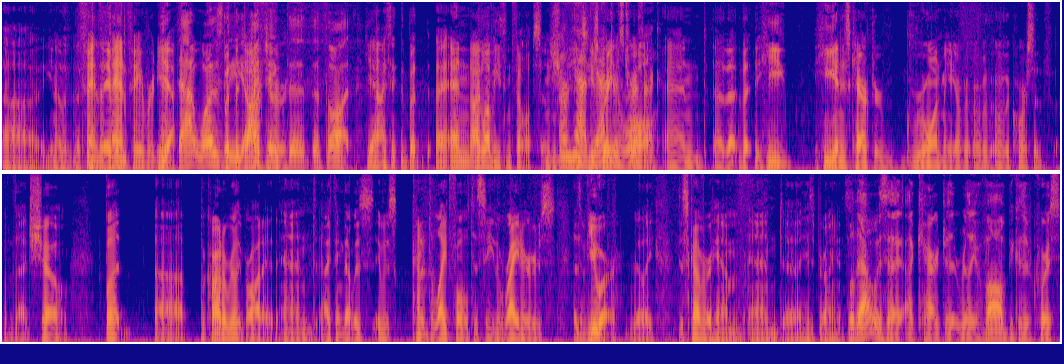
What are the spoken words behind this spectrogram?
Uh, you know the, the fan, Fan- the favorite. fan favorite, yeah. That was But the, the I doctor- think the the thought. Yeah, I think, but and I love Ethan Phillips, and Sure, he's, yeah, he's great in the role, terrific. and uh, that, that he he and his character grew on me over over, over the course of, of that show, but uh, Picardo really brought it, and I think that was it was kind of delightful to see the writers as a viewer really discover him and uh, his brilliance. Well, that was a, a character that really evolved because, of course,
